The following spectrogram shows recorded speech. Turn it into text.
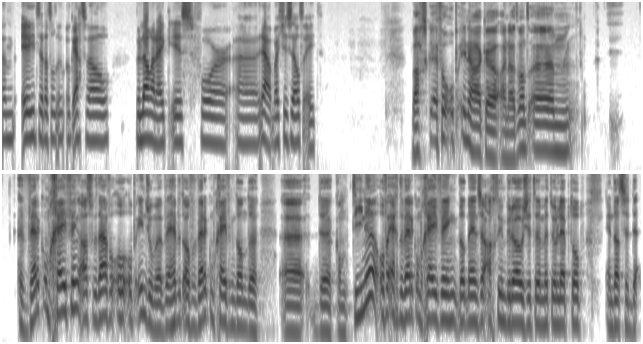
um, eten, dat dat ook echt wel belangrijk is voor ja, wat je zelf eet. Mag ik even op inhaken, Arnoud? Want um, werkomgeving, als we daarvoor op inzoomen, we hebben het over werkomgeving dan de, uh, de kantine of echt de werkomgeving dat mensen achter hun bureau zitten met hun laptop en dat ze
